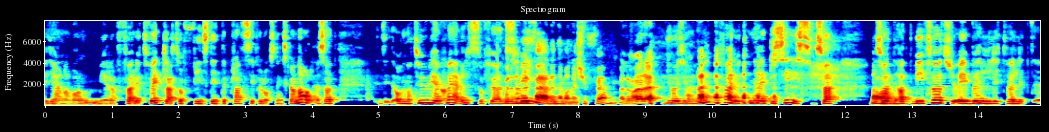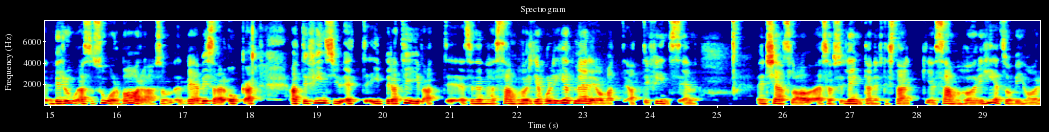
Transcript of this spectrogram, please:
hjärnan var mera färdigutvecklad så finns det inte plats i förlossningskanalen. Så att av naturliga skäl så föds vi... För den är väl färdig när man är 25 eller vad är det? Ja, hjärnan är inte färdig. Nej, precis. Så att Ja. Så att, att vi föds ju är väldigt, väldigt bero, alltså sårbara som bebisar och att, att det finns ju ett imperativ att alltså den här samhöriga, jag håller helt med dig om att, att det finns en, en känsla av alltså, längtan efter stark eh, samhörighet som vi har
